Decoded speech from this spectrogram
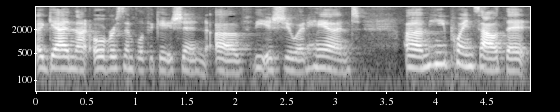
again that oversimplification of the issue at hand, um, he points out that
